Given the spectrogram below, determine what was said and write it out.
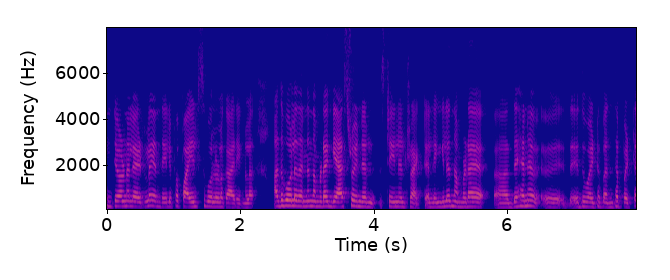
ഇന്റേണൽ ആയിട്ടുള്ള എന്തെങ്കിലും ഇപ്പോൾ പൈൽസ് പോലുള്ള കാര്യങ്ങൾ അതുപോലെ തന്നെ നമ്മുടെ ഗ്യാസ്ട്രോ സ്റ്റൈനൽ ട്രാക്ട് അല്ലെങ്കിൽ നമ്മുടെ ദഹന ഇതുമായിട്ട് ബന്ധപ്പെട്ട്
